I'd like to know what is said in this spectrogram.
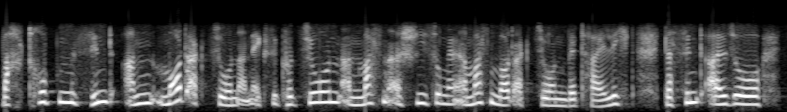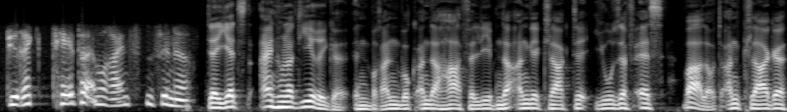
Wachtruppen sind an Mordaktionen, an Exekutionen, an Massenerschießungen, an Massenmordaktionen beteiligt. Das sind also direkt Täter im reinsten Sinne. Der jetzt 100-jährige in Brandenburg an der Havel lebende Angeklagte Josef S. war laut Anklage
